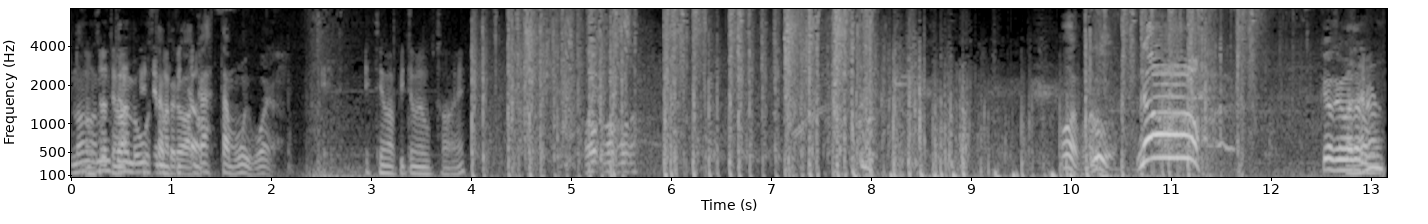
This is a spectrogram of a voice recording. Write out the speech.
No, normalmente este no me gusta, este pero mapito. acá está muy bueno. Este mapito me gustó, eh. Oh, oh, oh. ¡Oh, boludo! ¡No! Creo que me mataron.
